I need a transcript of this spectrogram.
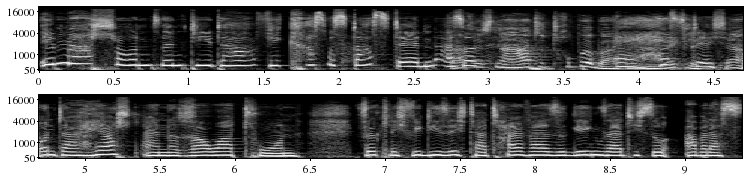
immer schon sind die da. Wie krass ist das denn? Also das ist eine harte Truppe bei denen. heftig. ja. Und da herrscht ein rauer Ton. Wirklich, wie die sich da teilweise gegenseitig so, aber das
